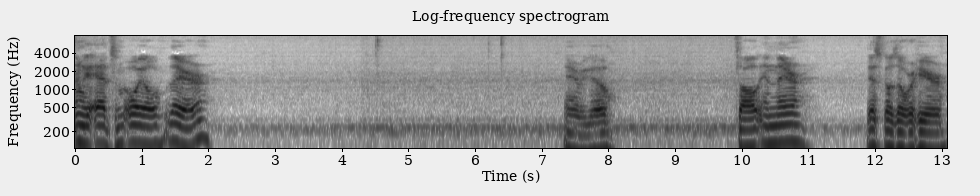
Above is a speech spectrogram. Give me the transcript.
I'm going to add some oil there. There we go. It's all in there. This goes over here.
